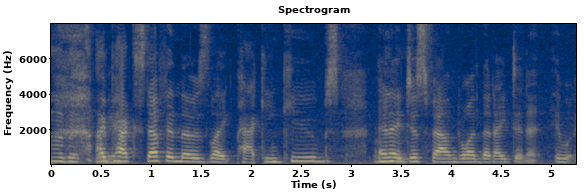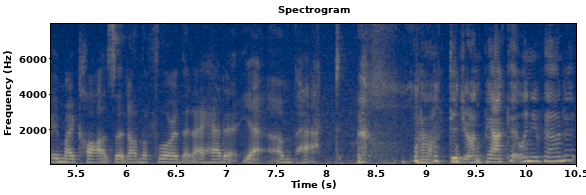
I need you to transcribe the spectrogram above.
Oh, I packed stuff in those like packing cubes, and I just found one that I didn't in in my closet on the floor that I hadn't yet unpacked. Ah, did you unpack it when you found it?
